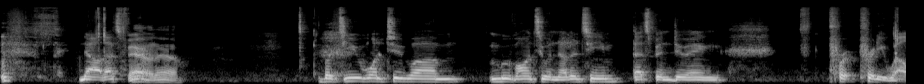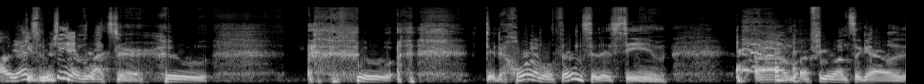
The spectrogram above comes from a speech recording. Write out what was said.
no, that's fair. No, no. But do you want to um, move on to another team that's been doing pr- pretty well? Oh yeah, speaking of Leicester, who who did horrible things to this team um, a few months ago,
